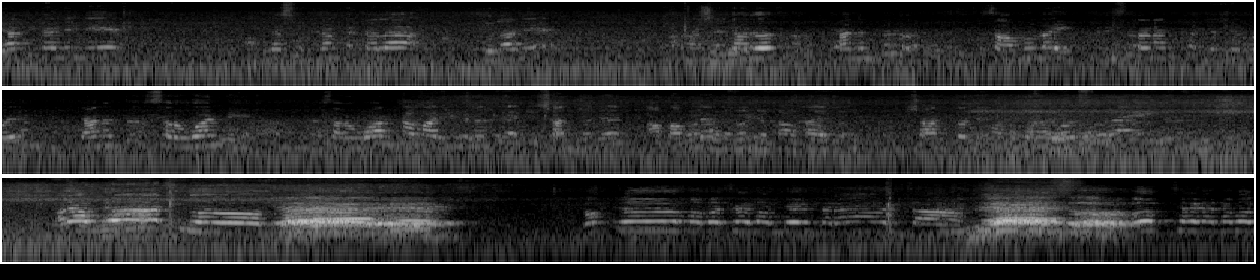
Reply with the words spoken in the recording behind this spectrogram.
या ठिकाणी मी आपल्या सुद्धांत गटाला फुलाने घालून त्यानंतर सामुदायिक त्रिसरणात पंचशील होईल त्यानंतर सर्वांनी सर्वांना माझी विनंती आहे की शांततेत आपापल्या शांततेत अरे आवाज दो. डॉक्टर बाबासाहेब आंबेडकरांचा लोकशाही अण्णाभाऊ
